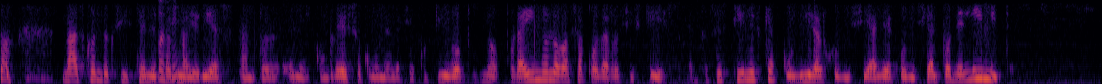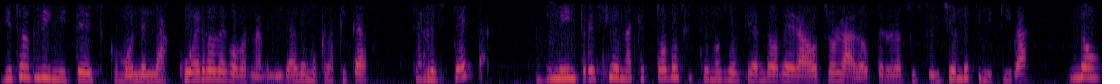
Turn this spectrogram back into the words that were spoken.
más cuando existen pues esas mayorías tanto en el Congreso como en el Ejecutivo, pues no, por ahí no lo vas a poder resistir. Entonces tienes que acudir al judicial y el judicial pone límites. Y esos límites, como en el acuerdo de gobernabilidad democrática, se respetan. Y me impresiona que todos estemos volteando a ver a otro lado, pero la suspensión definitiva no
